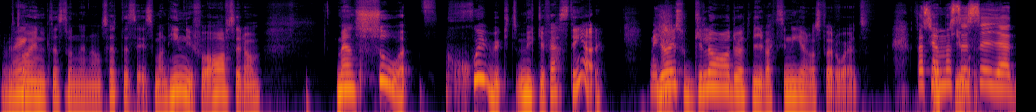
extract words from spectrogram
Det tar en liten stund innan de sätter sig, så man hinner ju få av sig dem. Men så sjukt mycket fästingar. Men Jag är så glad över att vi vaccinerade oss förra året. Fast jag måste säga,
